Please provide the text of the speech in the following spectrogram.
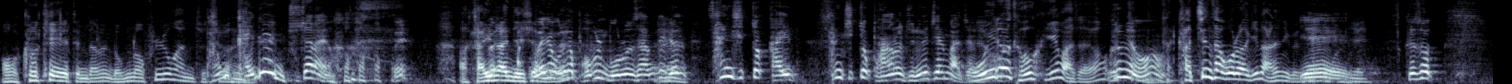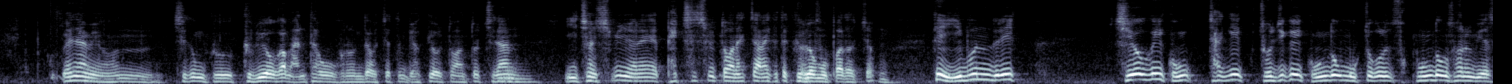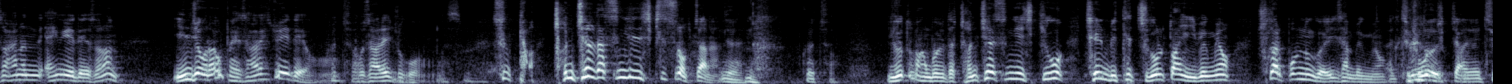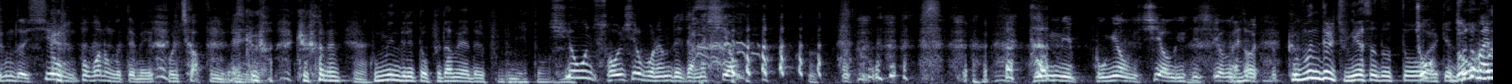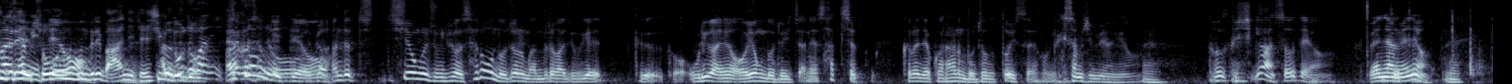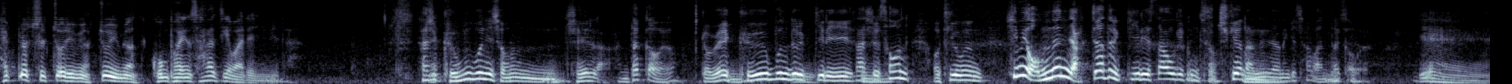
어, 그렇게 된다면 너무나 훌륭한 조치가. 방금 가이드라인 주잖아요. 네? 아, 가이드라인 제시하는 왜냐면 우리가? 법을 모르는 사람들이 이런 상식적 가이드, 상식적 방안을 주는 게 제일 맞아요. 오히려 더 그게 맞아요. 가- 갇힌 사고를 하기 마련이거든요. 예. 그래서 왜냐면 지금 그 급여가 많다고 그러는데 어쨌든 몇 개월 동안 또 지난 2012년에 170일 동안 했잖아요. 그때 급여 못 받았죠. 그 이분들이 지역의 공, 자기 조직의 공동 목적을 공동선을 위해서 하는 행위에 대해서는 인정을 하고 배상을 해줘야 돼요. 보상을 해주고. 승, 다, 전체를 다 승진시킬 수는 없잖아. 예. 그렇죠. 이것도 방법이다. 전체 승진시키고 제일 밑에 직원을 또 한 200명 추가로 뽑는 거예요. 2, 300명. 아니, 좋은 지금도 직장. 아니 지금도 시용 뽑아놓은 것 때문에 골치가 아픕니다. 지금. 그거, 그거는 국민들이 또 부담해야 될 부분이 또. 시용은 서울시로 보내면 되지 않나? 시용. 국립, 공영, 시용, 시용은 아니, 서울. 그분들 중에서도 또 조- 이렇게 노조 좋은 분들이, 좋은 있대요. 분들이 많이 계시거든요. 아, 노조 가입- 가입한 사람도 있대요. 그러니까 아, 근데 시- 시용을 중심으로 새로운 노조를 만들어가지고 그게 그, 그 우리가 아는 어용 노조 있잖아요. 사측 그런 역할을 하는 노조도 또 있어요. 거기. 130명이요. 네. 그거 그 신경 안 써도 돼요. 왜냐면요. 네. 햇볕을 쪼이면, 쪼이면 곰팡이는 사라지기 마련입니다. 사실 그 부분이 저는 제일 안타까워요. 그러니까 왜 그분들끼리 사실 선 어떻게 보면 힘이 없는 약자들끼리 싸우게끔 부추겨 놨느냐는 게 참 안타까워요. 예.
